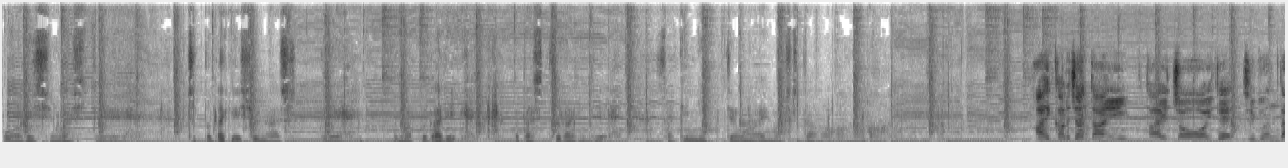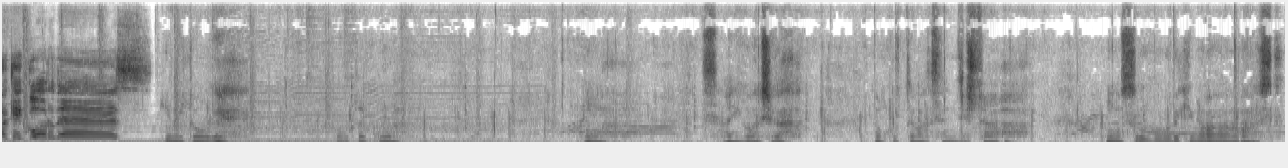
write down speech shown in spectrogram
終わりしましてちょっとだけ一緒に走って今下り私辛いんで先に行ってもらいました。はいカルちゃん隊員体調を置いて自分だけゴールです。君峠到着もう最後足が残ってませんでした。もうすぐゴール来ます。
